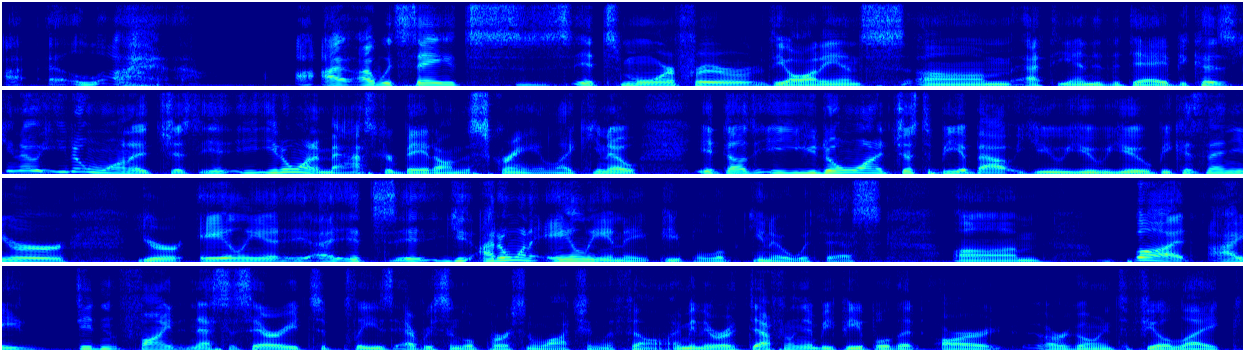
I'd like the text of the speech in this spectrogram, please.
I, I, I, I, would say it's it's more for the audience um, at the end of the day because you know you don't want to just you don't want to masturbate on the screen. Like you know it does you don't want it just to be about you you you because then you're you're alien it's it, I don't want to alienate people you know with this. Um, but I didn't find it necessary to please every single person watching the film. I mean there are definitely going to be people that are are going to feel like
